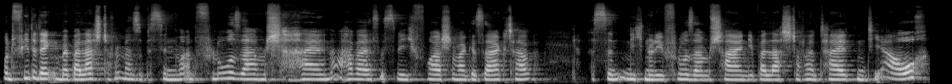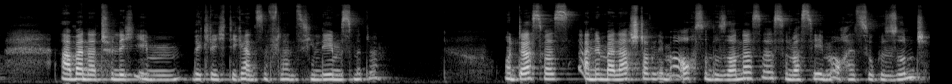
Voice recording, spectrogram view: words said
Und viele denken bei Ballaststoffen immer so ein bisschen nur an Flohsamenschalen, aber es ist, wie ich vorher schon mal gesagt habe, es sind nicht nur die Flohsamenschalen, die Ballaststoffe enthalten, die auch, aber natürlich eben wirklich die ganzen pflanzlichen Lebensmittel. Und das, was an den Ballaststoffen eben auch so besonders ist und was sie eben auch als so gesund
